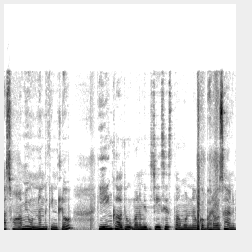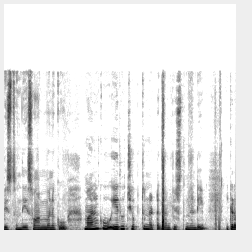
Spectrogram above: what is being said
ఆ స్వామి ఉన్నందుకు ఇంట్లో ఏం కాదు మనం ఇది చేసేస్తాము అన్న ఒక భరోసా అనిపిస్తుంది. స్వామి మనకు మనకు ఏదో చెప్తున్నట్టుగా అనిపిస్తుందండి. ఇక్కడ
